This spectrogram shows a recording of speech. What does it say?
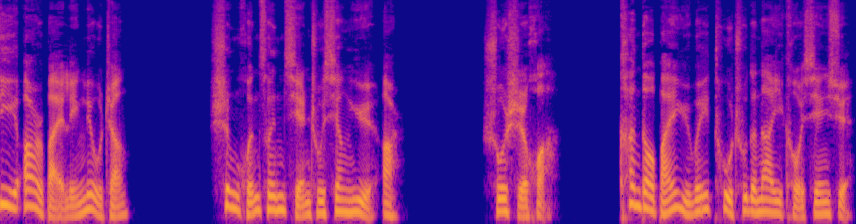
第二百零六章，圣魂村前出相遇二。说实话，看到白雨薇吐出的那一口鲜血，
